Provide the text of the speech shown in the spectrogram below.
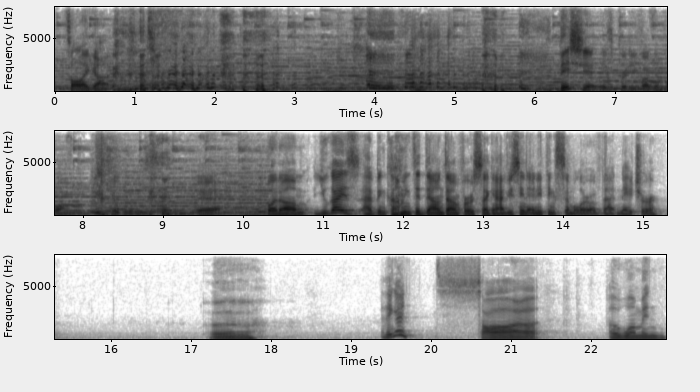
That's all I got. this shit is pretty fucking bomb. Killed me with this shit. yeah. But um, you guys have been coming to downtown for a second. Have you seen anything similar of that nature? Uh, I think I saw a woman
